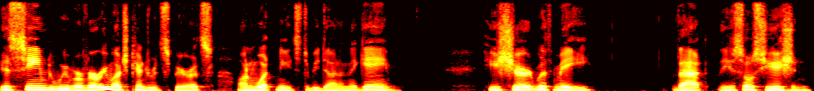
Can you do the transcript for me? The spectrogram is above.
It seemed we were very much kindred spirits on what needs to be done in the game. He shared with me that the association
